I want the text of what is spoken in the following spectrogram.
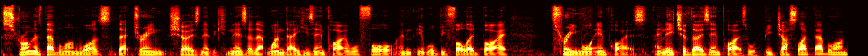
strong as Babylon was, that dream shows Nebuchadnezzar that one day his empire will fall and it will be followed by three more empires. And each of those empires will be just like Babylon.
